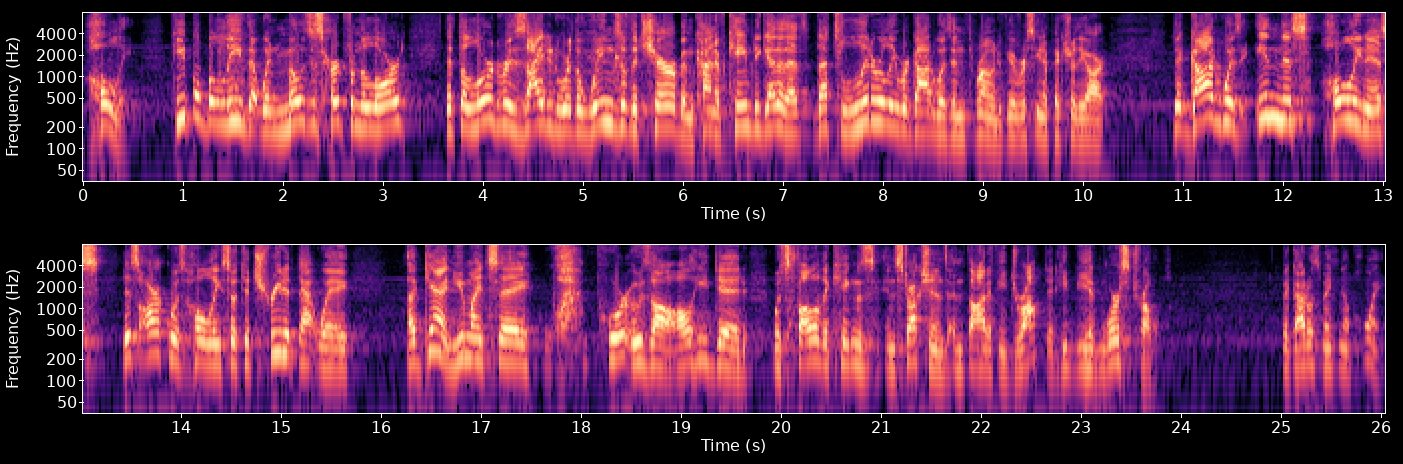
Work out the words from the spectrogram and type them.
holy. People believe that when Moses heard from the Lord, that the Lord resided where the wings of the cherubim kind of came together. That's, that's literally where God was enthroned, if you've ever seen a picture of the ark that God was in this holiness. This ark was holy, so to treat it that way, again, you might say, poor Uzzah, all he did was follow the king's instructions and thought if he dropped it, he'd be in worse trouble. But God was making a point.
